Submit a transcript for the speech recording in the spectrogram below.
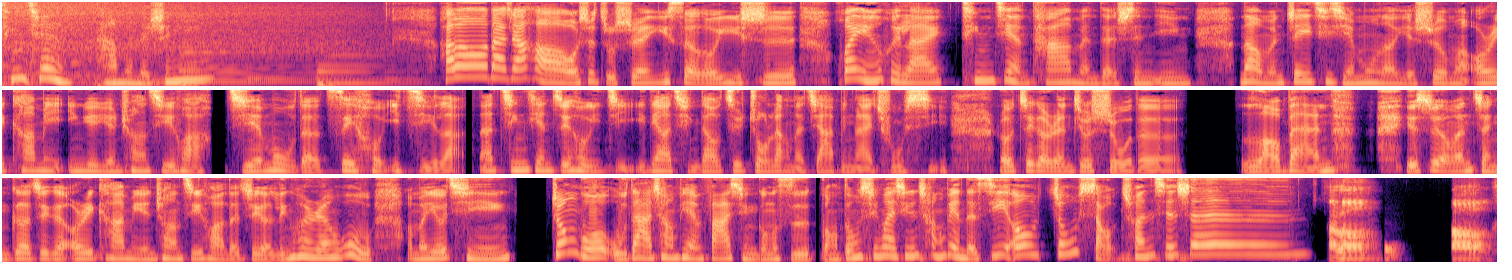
听见他们的声音。Hello，大家好，我是主持人伊瑟罗医师，欢迎回来，听见他们的声音。那我们这一期节目呢，也是我们 Origami 音乐原创计划节目的最后一集了。那今天最后一集一定要请到最重量的嘉宾来出席，然后这个人就是我的老板，也是我们整个这个 Origami 原创计划的这个灵魂人物。我们有请。中国五大唱片发行公司广东新外星唱片的 CEO 周小川先生。Hello，好，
